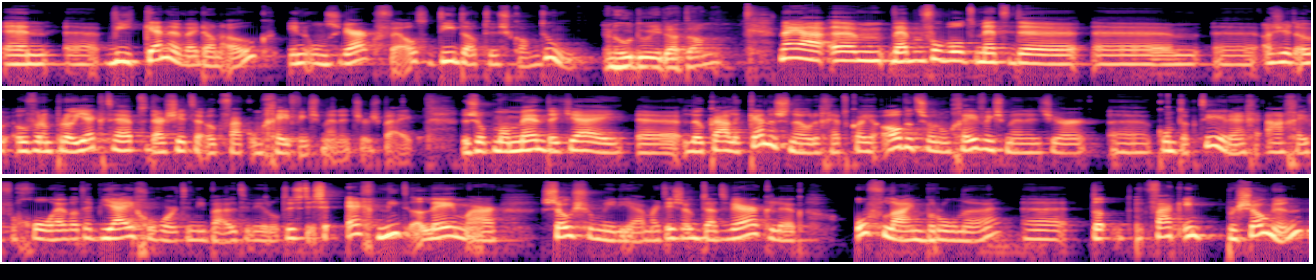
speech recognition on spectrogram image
En uh, wie kennen wij dan ook in ons werkveld die dat dus kan doen? En hoe doe je dat dan? Nou ja, um, we hebben bijvoorbeeld met de, um, uh, als je het over een project hebt, daar zitten ook vaak omgevingsmanagers bij. Dus op het moment dat jij uh, lokale kennis nodig hebt, kan je altijd zo'n omgevingsmanager contacteren en aangeven, goh, hè, wat heb jij gehoord in die buitenwereld? Dus het is echt niet alleen maar social media, maar het is ook daadwerkelijk offline bronnen, dat, vaak in personen,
